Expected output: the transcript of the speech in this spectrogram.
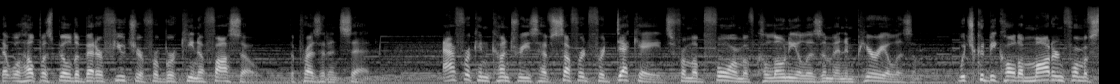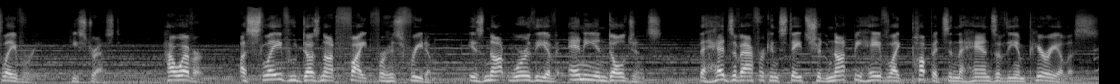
that will help us build a better future for Burkina Faso, the president said. African countries have suffered for decades from a form of colonialism and imperialism, which could be called a modern form of slavery, he stressed. However, a slave who does not fight for his freedom is not worthy of any indulgence the heads of African states should not behave like puppets in the hands of the imperialists.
